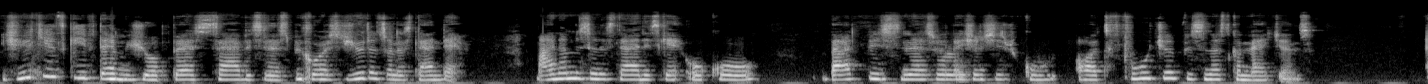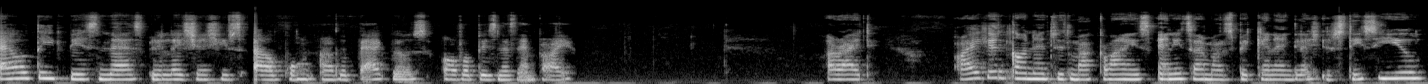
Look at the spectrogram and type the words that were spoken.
You can't give them your best services because you don't understand them. My name is Get Oko bad business relationships could hurt future business connections. Healthy business relationships are one of the backbones of a business empire. Alright, I can connect with my clients anytime I'm speaking English if they see you.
